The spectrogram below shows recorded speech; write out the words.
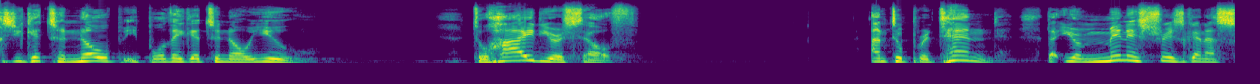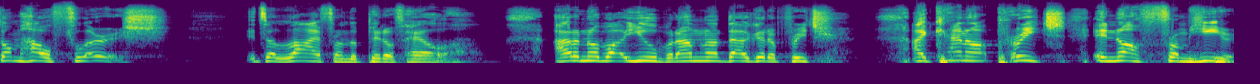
As you get to know people, they get to know you. To hide yourself and to pretend that your ministry is gonna somehow flourish, it's a lie from the pit of hell. I don't know about you, but I'm not that good a preacher. I cannot preach enough from here.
